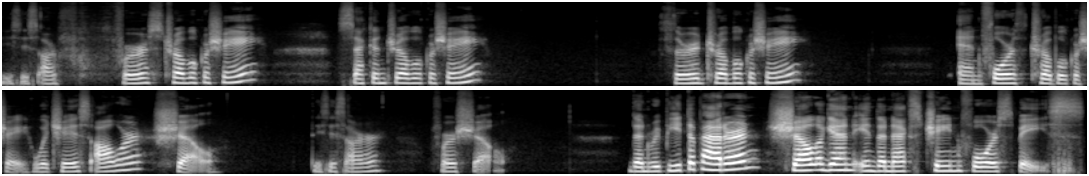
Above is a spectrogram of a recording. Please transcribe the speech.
This is our first treble crochet second treble crochet third treble crochet and fourth treble crochet which is our shell this is our first shell. Then repeat the pattern, shell again in the next chain 4 space.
